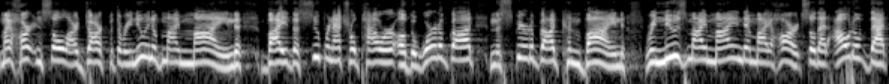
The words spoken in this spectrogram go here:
my heart and soul are dark. But the renewing of my mind by the supernatural power of the Word of God and the Spirit of God combined renews my mind and my heart so that out of that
